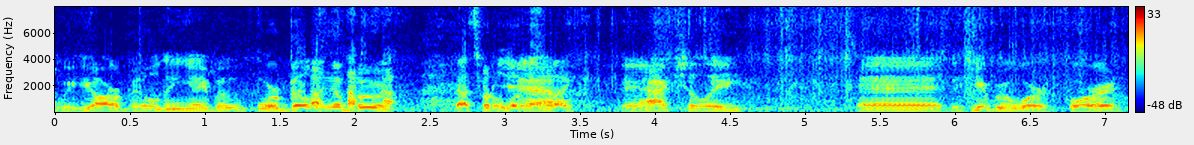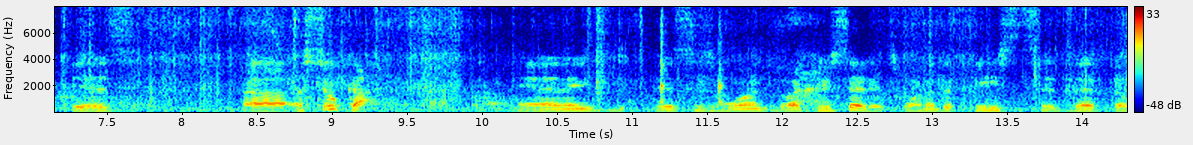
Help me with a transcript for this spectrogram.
We are building a booth. We're building a booth. That's what it yeah. looks like. They actually, uh, the Hebrew word for it is uh, a sukkah. And they, this is one, like you said, it's one of the feasts that, that the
